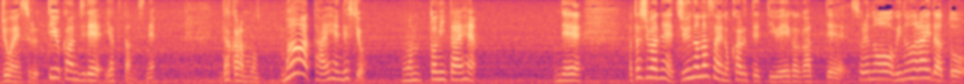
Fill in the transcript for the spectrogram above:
上演するっていう感じでやってたんですね。だからもうまあ大変ですよ。本当に大変。で私はね17歳のカルテっていう映画があってそれのウィノナ・ライダーと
